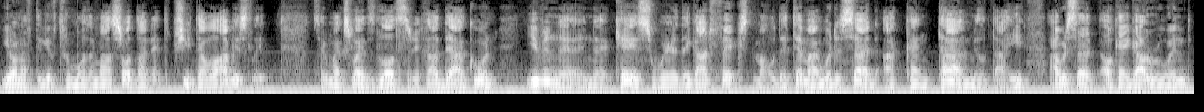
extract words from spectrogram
you don't have to give trumot and masrot on it. Pshita, well, obviously. So Gemara explains, Lo akun. Even in a case where they got fixed, ma'udetem, I would have said, akanta miltai. I would have said, okay, it got ruined,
